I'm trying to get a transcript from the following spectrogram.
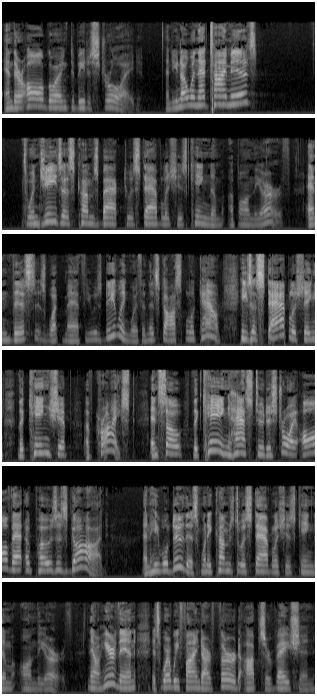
and they're all going to be destroyed. And do you know when that time is? It's when Jesus comes back to establish his kingdom upon the earth. And this is what Matthew is dealing with in this gospel account. He's establishing the kingship of Christ. And so the king has to destroy all that opposes God. And he will do this when he comes to establish his kingdom on the earth. Now, here then is where we find our third observation,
